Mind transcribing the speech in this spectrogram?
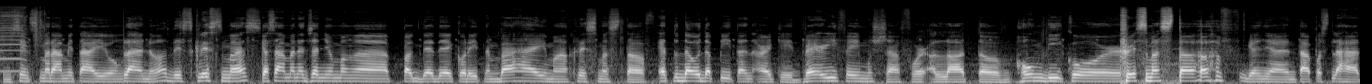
Since marami tayong plano this Christmas, kasama na dyan yung mga pagde-decorate ng bahay, mga Christmas stuff. Ito daw Dapitan Arcade. Very famous siya for a lot of home decor, Christmas stuff, ganyan. Tapos lahat.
